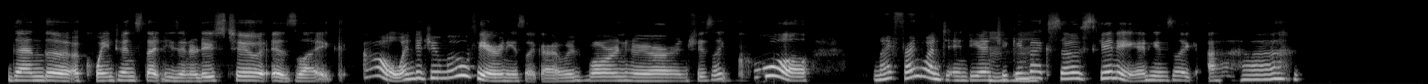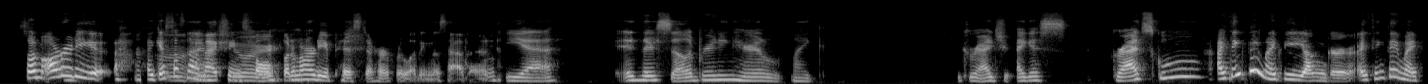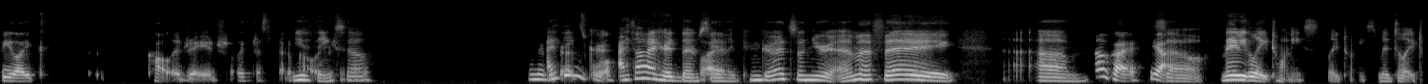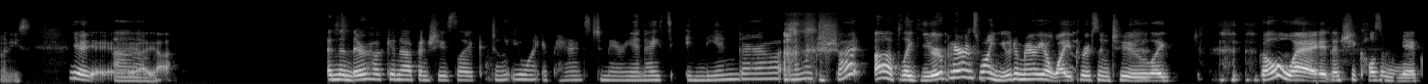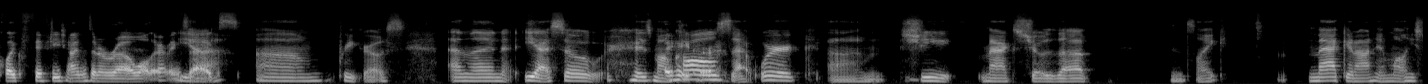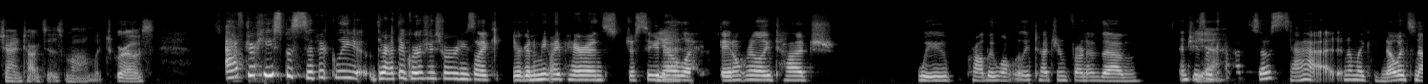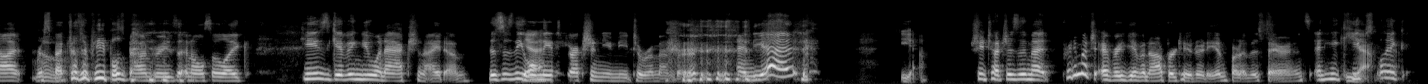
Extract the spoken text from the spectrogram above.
then the acquaintance that he's introduced to is like, oh, when did you move here? And he's like, I was born here. And she's like, cool. My friend went to India and she came Mhm. back so skinny. And he's like, uh huh. So I'm already, I guess that's Uh, not I'm Maxine's sure. fault, but I'm already pissed at her for letting this happen. Yeah. And they're celebrating her like graduate I guess grad school. I think they might be younger. I think they might be like college age, like just out of You think so? I think school. I thought I heard them say like congrats on your MFA. Um, Okay. Yeah. So maybe late twenties, late twenties, mid to late twenties. yeah. Yeah. Yeah. Yeah. um, Yeah. And then they're hooking up, and she's like, "Don't you want your parents to marry a nice Indian girl?" And I'm like, "Shut up! Like your parents want you to marry a white person too. Like, go away." Then she calls him Nick like 50 times in a row while they're having Yeah. sex. Um, pretty gross. And then yeah, so his mom hate her. calls at work. Um, she Max shows up and it's like macking on him while he's trying to talk to his mom, which gross. After he specifically, they're at the grocery store, and he's like, "You're gonna meet my parents. Just so you Yeah. know, like they don't really touch. We probably won't really touch in front of them." And she's like, oh, "That's so sad." And I'm like, "No, it's not. Oh. Respect other people's boundaries, and also like." He's giving you an action item. This is the Yeah. only instruction you need to remember. and yet, Yeah. She touches him at pretty much every given opportunity in front of his parents. And he keeps Yeah. like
